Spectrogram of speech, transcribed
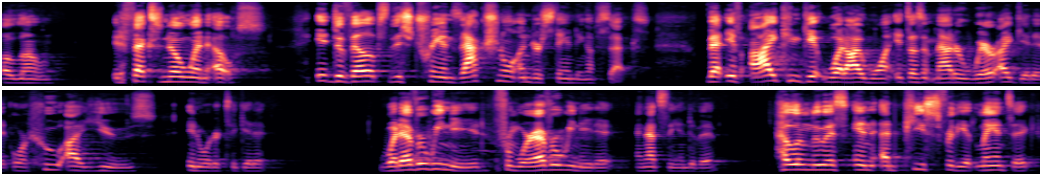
alone. It affects no one else. It develops this transactional understanding of sex. That if I can get what I want, it doesn't matter where I get it or who I use in order to get it. Whatever we need from wherever we need it, and that's the end of it. Helen Lewis, in a piece for The Atlantic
